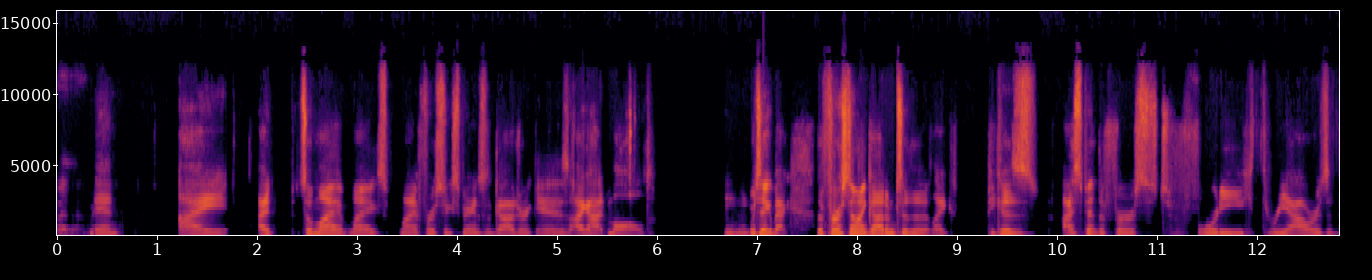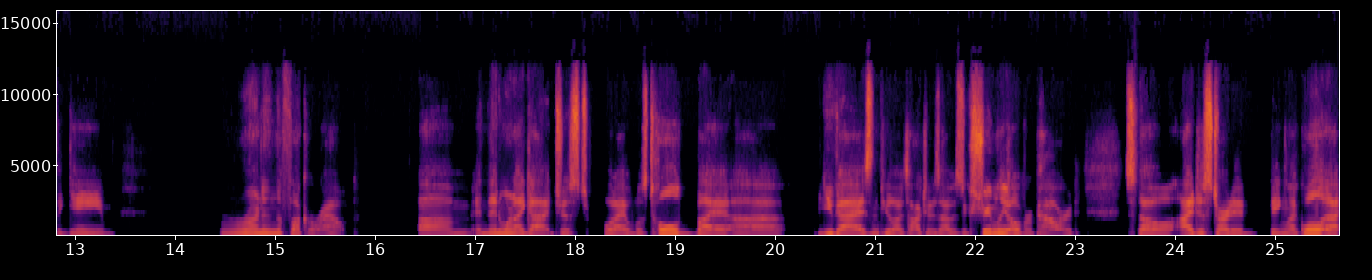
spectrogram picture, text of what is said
by then. Man, I I so my my my first experience with Godrick is I got mauled. Mhm. Let me take it back. The first time I got him to the like because I spent the first 43 hours of the game running the fuck around. Um, and then when I got just what I was told by uh you guys and the people I talked to is I was extremely overpowered. So I just started being like, well, uh,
